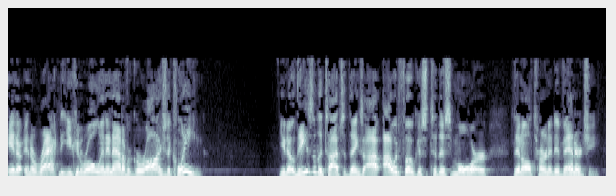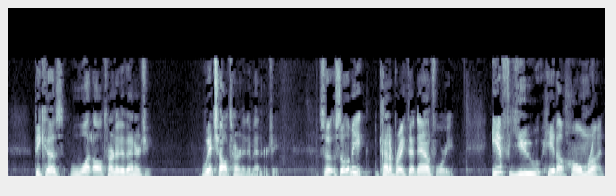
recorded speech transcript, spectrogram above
in a, in a rack that you can roll in and out of a garage to clean. You know, these are the types of things I, I would focus to this more than alternative energy. Because what alternative energy? Which alternative energy? So, so let me kind of break that down for you. If you hit a home run,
